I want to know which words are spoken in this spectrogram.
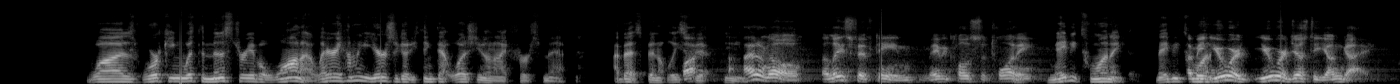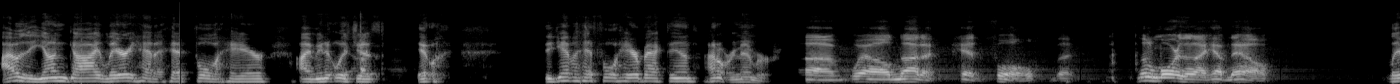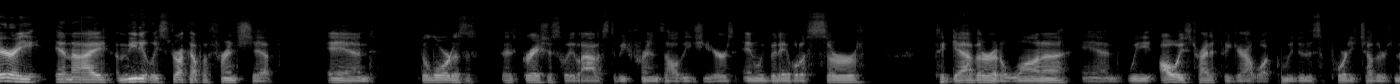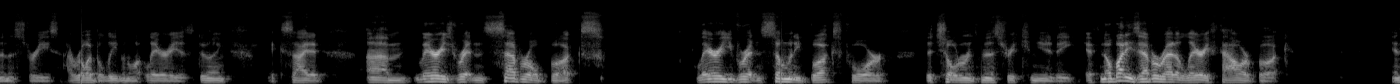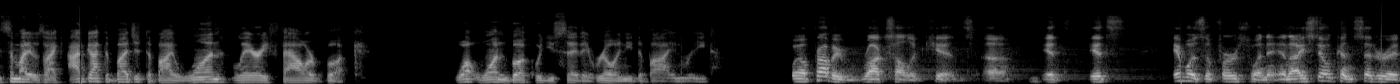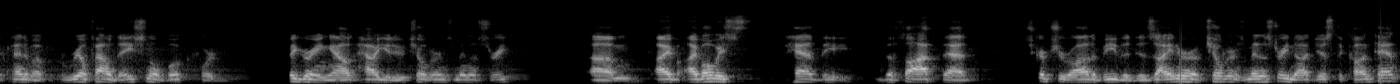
was working with the ministry of Awana. Larry, how many years ago do you think that was you and I first met? I bet it's been at least Well, 15. I, I don't know, at least 15, maybe close to 20. maybe 20. Maybe 20. I mean, you were you were just a young guy. I was a young guy. Larry had a head full of hair. I mean, it was Yeah. just, it. Did you have a head full of hair back then? I don't remember. Uh, well, not a head full, but a little more than I have now. Larry and I immediately struck up a friendship, and the Lord has, has graciously allowed us to be friends all these years. And we've been able to serve together at Awana, and we always try to figure out what can we do to support each other's ministries. I really believe in what Larry is doing. Excited. Um, Larry's written several books. Larry, you've written so many books for the children's ministry community. If nobody's ever read a Larry Fowler book, and somebody was like, I've got the budget to buy one Larry Fowler book. What one book would you say they really need to buy and read? Well, probably Rock Solid Kids. Uh, it's it's it was the first one, and I still consider it kind of a real foundational book for figuring out how you do children's ministry. Um, I've I've always had the the thought that Scripture ought to be the designer of children's ministry, not just the content.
